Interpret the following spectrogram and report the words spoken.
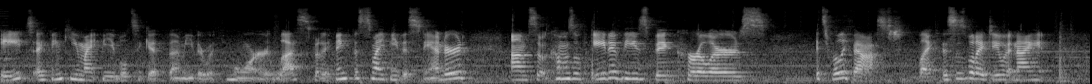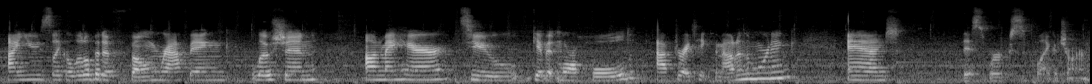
eight. I think you might be able to get them either with more or less, but I think this might be the standard. Um, so it comes with eight of these big curlers. It's really fast. Like this is what I do at night. I use like a little bit of foam wrapping lotion on my hair to give it more hold after I take them out in the morning. And this works like a charm.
